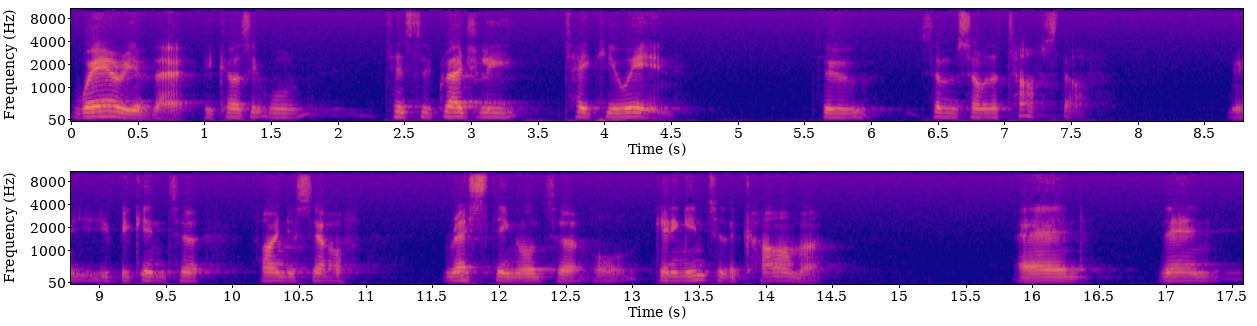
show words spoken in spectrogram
wary of that because it will tends to gradually take you in to some some of the tough stuff. You, know, you, you begin to find yourself resting onto or getting into the kamma, and then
